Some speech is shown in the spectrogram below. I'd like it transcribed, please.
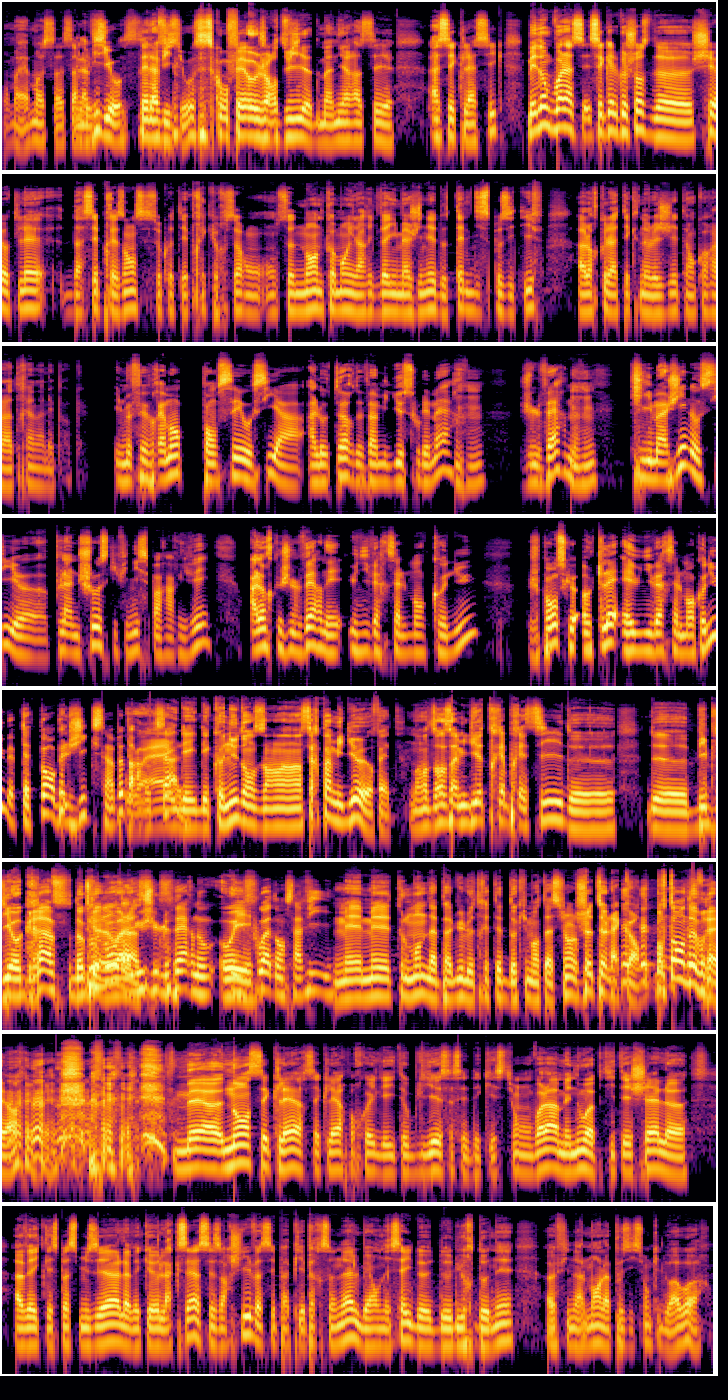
Bon, ben, moi, ça, ça La visio. C'est la visio. c'est ce qu'on fait aujourd'hui euh, de manière assez, assez classique. Mais donc voilà, c'est quelque chose de chez Hotelet d'assez présent, c'est ce côté précurseur. On, on se demande comment il arrive à imaginer de tels dispositifs alors que la technologie était encore à la traîne à l'époque. Il me fait vraiment penser aussi à, à l'auteur de 20 milieux sous les mers, Mhm, Jules Verne, mhm. qui imagine aussi euh, plein de choses qui finissent par arriver. Alors que Jules Verne est universellement connu, je pense que Hotelet est universellement connu, mais peut-être pas en Belgique, c'est un peu Ouais, paradoxal. il, est, il est connu dans un, certain milieu, en fait, dans, dans un milieu très précis de, de bibliographe. Donc Tout le euh, monde voilà. a lu Jules Verne Oui. une fois dans sa vie. Mais, mais tout le monde n'a pas lu le traité de documentation, je te l'accorde. Pourtant, on devrait. hein. mais euh, non, c'est clair, c'est clair pourquoi il a été oublié. Ça, c'est des questions. Voilà, mais nous, à petite échelle, euh, avec l'espace muséal, avec euh, l'accès à ses archives, à ses papiers personnels, ben, on essaye de, de lui redonner euh, finalement la position qu'il doit avoir.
